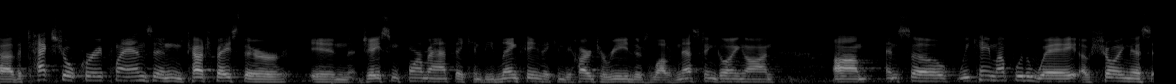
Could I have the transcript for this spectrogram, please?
uh, the textual query plans in Couchbase, they're in JSON format. They can be lengthy. They can be hard to read. There's a lot of nesting going on. Um, and so we came up with a way of showing this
